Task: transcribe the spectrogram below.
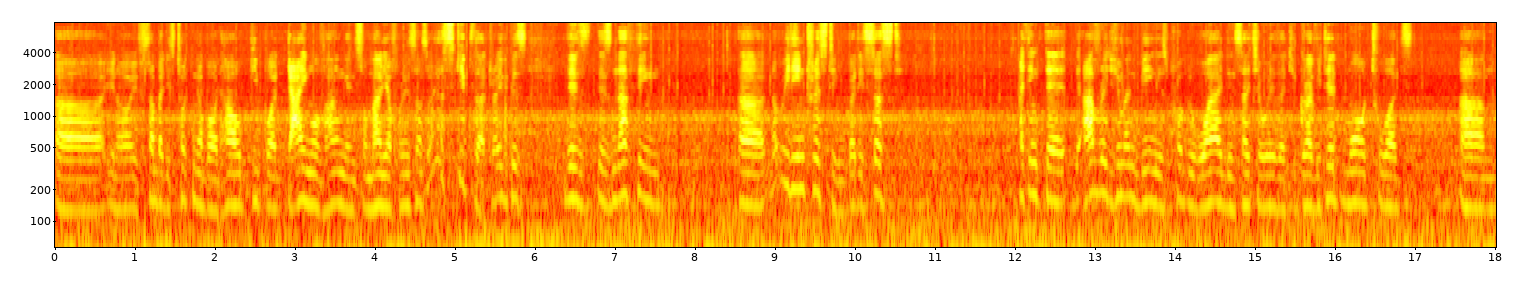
Uh, you know, if somebody's talking about how people are dying of hunger in Somalia, for instance, I'll skip that, right? Because there's there's nothing uh, not really interesting, but it's just I think the the average human being is probably wired in such a way that you gravitate more towards um,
